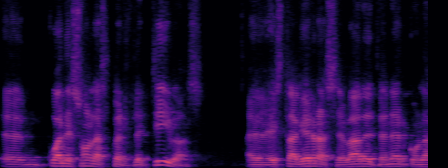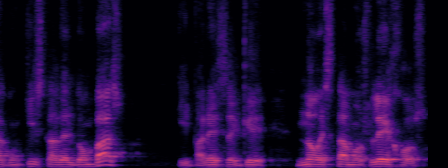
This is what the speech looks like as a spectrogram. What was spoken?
eh, cuáles son las perspectivas. Eh, esta guerra se va a detener con la conquista del Donbass y parece que no estamos lejos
